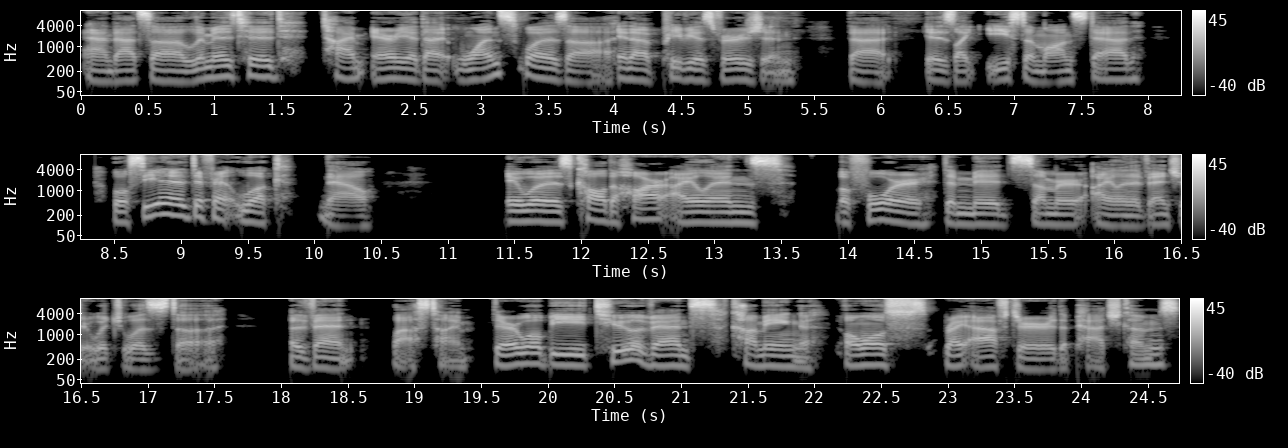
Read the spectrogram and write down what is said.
and that's a limited time area that once was uh, in a previous version that is like east of Mondstadt. We'll see it in a different look now. It was called the Har Islands before the Midsummer Island Adventure, which was the event last time. There will be two events coming almost right after the patch comes.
